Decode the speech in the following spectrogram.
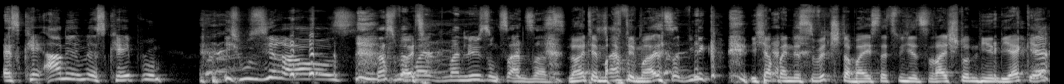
Escape, Arne im Escape Room. Ich muss hier raus. Das Leute. mein, mein Lösungsansatz. Leute, macht den mal. Ich habe meine Switch dabei. Ich setze mich jetzt drei Stunden hier in die Ecke.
